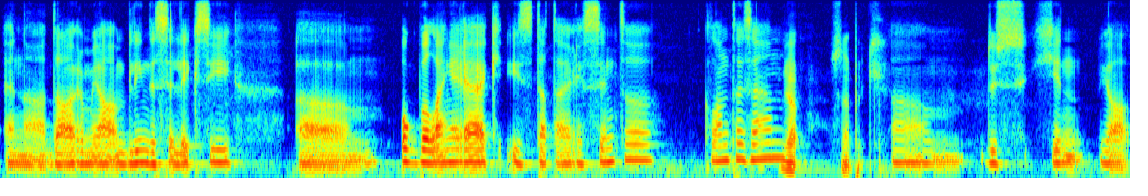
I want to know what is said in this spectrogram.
En eh, daarom ja, een blinde selectie. Ehm, ook belangrijk is dat daar recente klanten zijn. Ja, snap ik. Ehm, dus geen, ja,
